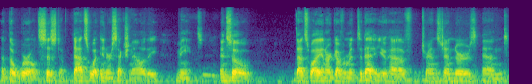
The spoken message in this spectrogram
the world system. That's what intersectionality means. And so that's why in our government today you have transgenders and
